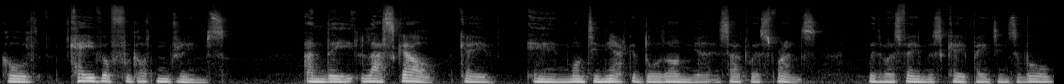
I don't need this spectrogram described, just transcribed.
called Cave of Forgotten Dreams. And the Lascaux Cave in Montignac at Dordogne in southwest France, with the most famous cave paintings of all,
